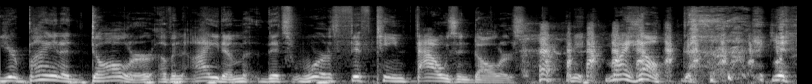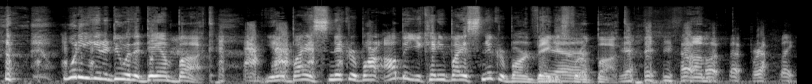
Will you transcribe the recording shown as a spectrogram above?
you're buying a dollar of an item that's worth fifteen thousand dollars. I mean, my help. you know, what are you going to do with a damn buck? You know, buy a Snicker bar. I'll bet you can't even buy a Snicker bar in Vegas no, for a buck. No, um, probably.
